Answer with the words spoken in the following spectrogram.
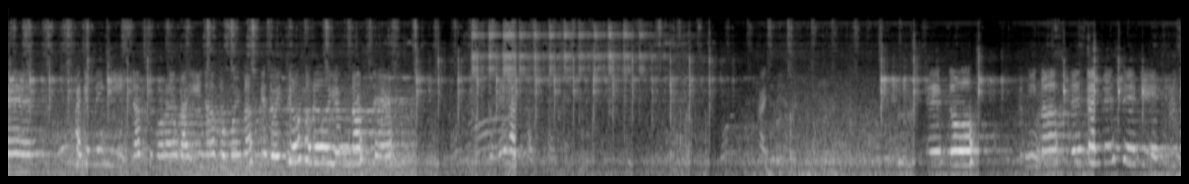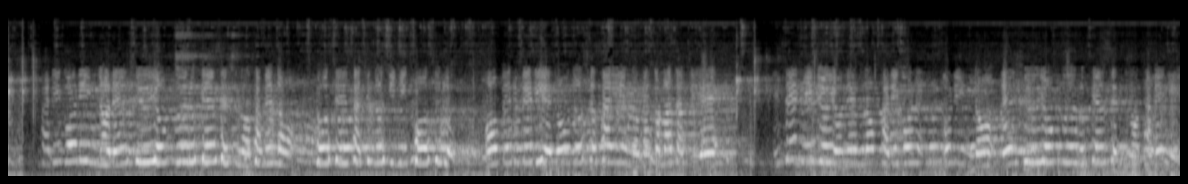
えー、励みになってもらえばいいなと思いますけど一応それを読みますね。仲間たちへ2024年のパリ五輪の練習用プール建設のために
